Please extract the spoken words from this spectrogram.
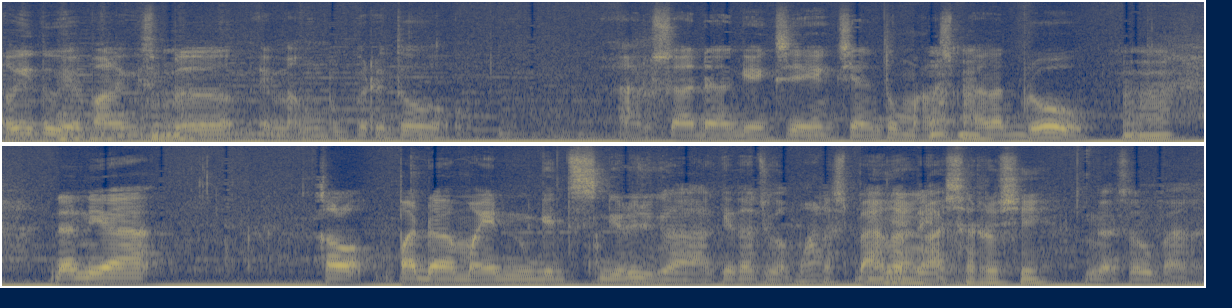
Tapi itu ya paling sebel emang bukber itu harus ada gengsi-gengsian tuh males banget bro. Mm. Dan ya kalau pada main games sendiri juga kita juga males banget Iya, ya. nggak seru sih Nggak seru banget.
